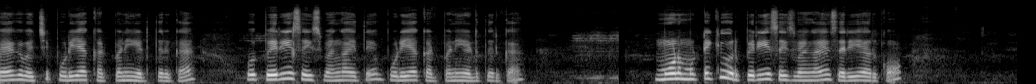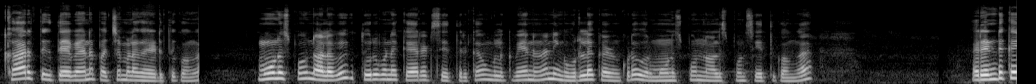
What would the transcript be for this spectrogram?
வேக வச்சு பொடியாக கட் பண்ணி எடுத்திருக்கேன். ஒரு பெரிய சைஸ் வெங்காயத்தையும் பொடியாக கட் பண்ணி எடுத்திருக்கேன். மூணு முட்டைக்கு ஒரு பெரிய சைஸ் வெங்காயம் சரியாக இருக்கும். காரத்துக்கு தேவையான பச்சை மிளகாய் எடுத்துக்கோங்க. மூணு ஸ்பூன் அளவு துருவன கேரட் சேர்த்துருக்கேன். உங்களுக்கு வேணும்னா நீங்கள் உருளைக்கிழங்கு கூட ஒரு மூணு ஸ்பூன் நாலு ஸ்பூன் சேர்த்துக்கோங்க. ரெண்டு கை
